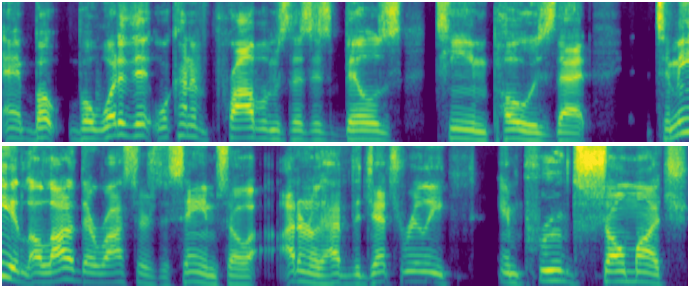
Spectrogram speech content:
and but but what are the what kind of problems does this Bills team pose? That to me, a lot of their roster is the same. So I don't know. Have the Jets really improved so much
